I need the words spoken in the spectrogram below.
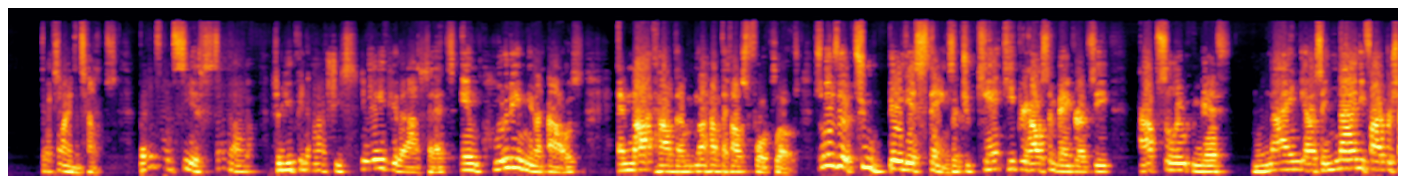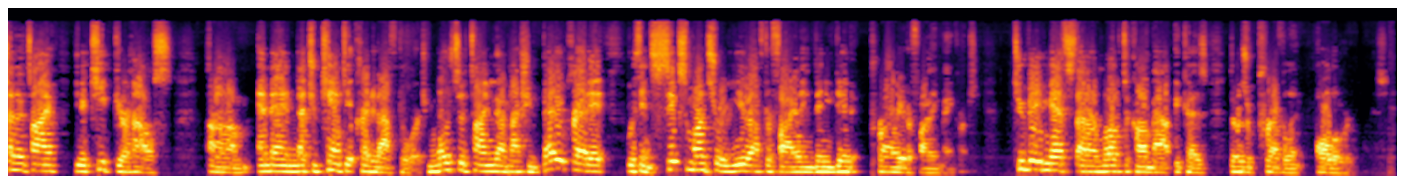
the client's house. Bankruptcy is set up so you can actually save your assets, including your house, and not have them not have the house foreclosed. So those are the two biggest things that you can't keep your house in bankruptcy. Absolute myth. 90, I would say 95% of the time you keep your house. Um, and then that you can't get credit afterwards. Most of the time you have actually better credit within six months or a year after filing than you did prior to filing bankruptcy. Two big myths that I love to combat because those are prevalent all over the place.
